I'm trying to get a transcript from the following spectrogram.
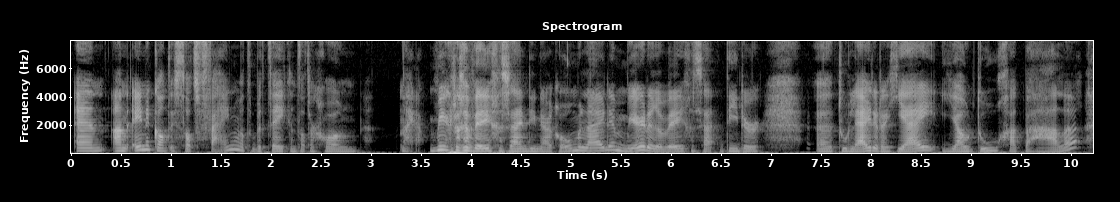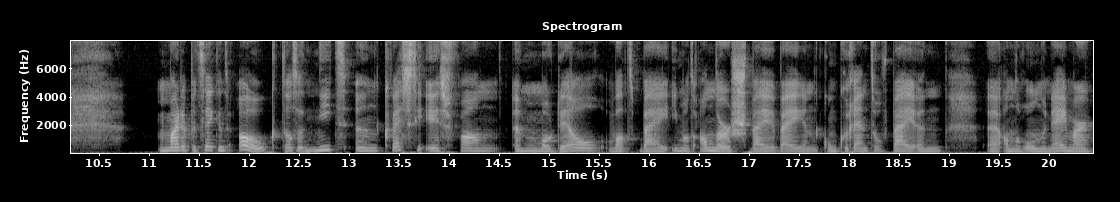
En aan de ene kant is dat fijn, want dat betekent dat er gewoon nou ja, meerdere wegen zijn die naar Rome leiden, meerdere wegen die ertoe toe leiden dat jij jouw doel gaat behalen. Maar dat betekent ook dat het niet een kwestie is van een model wat bij iemand anders, bij, bij een concurrent of bij een uh, andere ondernemer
